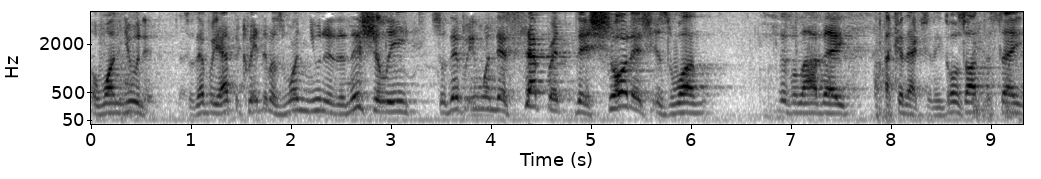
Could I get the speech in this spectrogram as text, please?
a one unit. So therefore you have to create them as one unit initially. So therefore even when they're separate, their shortish is one. So therefore have a, a connection. He goes on to say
